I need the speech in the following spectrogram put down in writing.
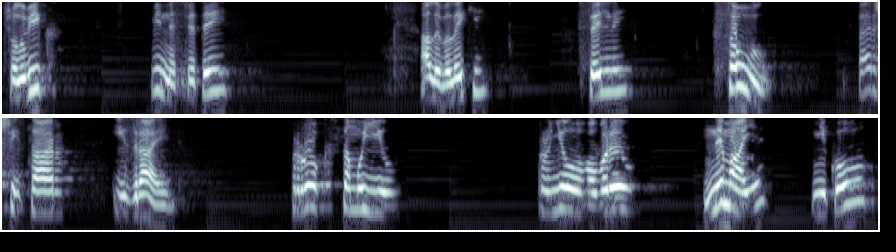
чоловік, він не святий, але великий, сильний. Саул, перший цар Ізраїль, пророк Самуїл, про нього говорив, немає нікого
